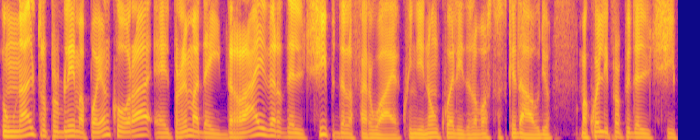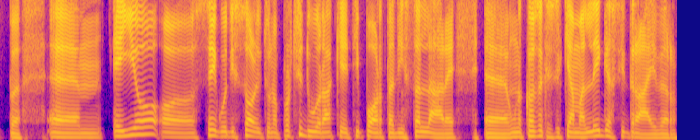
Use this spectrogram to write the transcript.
Un altro problema poi ancora è il problema dei driver del chip della Firewire, quindi non quelli della vostra scheda audio, ma quelli proprio del chip. Ehm, e io uh, seguo di solito una procedura che ti porta ad installare eh, una cosa che si chiama legacy driver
